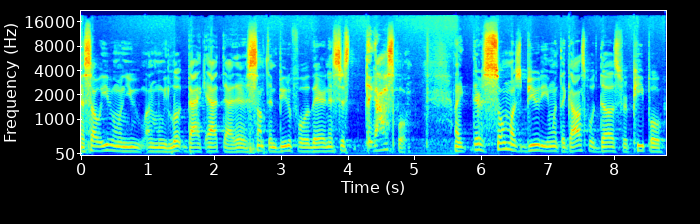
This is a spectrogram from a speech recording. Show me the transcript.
And so even when you when we look back at that, there's something beautiful there, and it's just the gospel. Like there's so much beauty in what the gospel does for people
